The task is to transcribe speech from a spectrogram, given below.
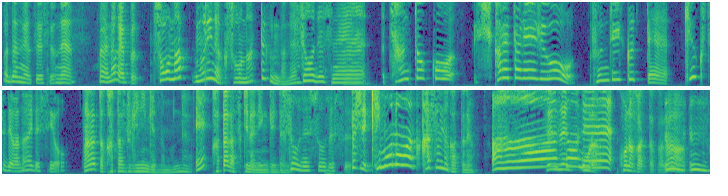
パターンのやつですよね。まあなんかやっぱ、そうな、無理なくそうなってくんだね。そうですね。ちゃんとこう、敷かれたレールを踏んでいくって、窮屈ではないですよ。あなた片付き人間だもんね。え？型が好きな人間じゃない。そうです、そうです。私ね、着物はかすんなかったのよ。ああ、全然、そうほらね、。来なかったから、うん、うん、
